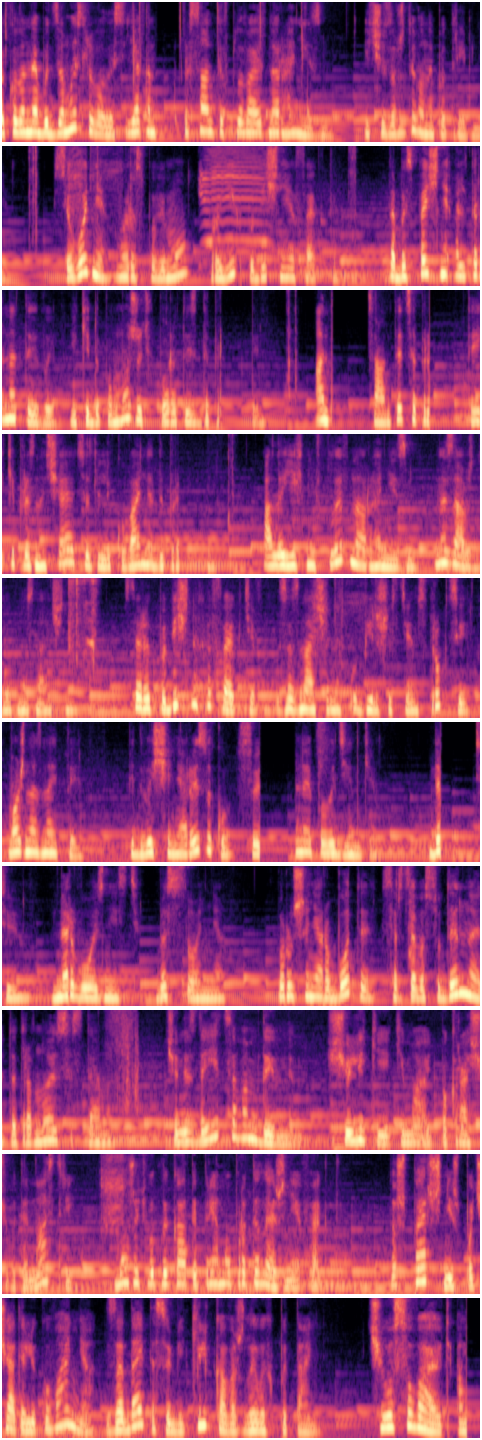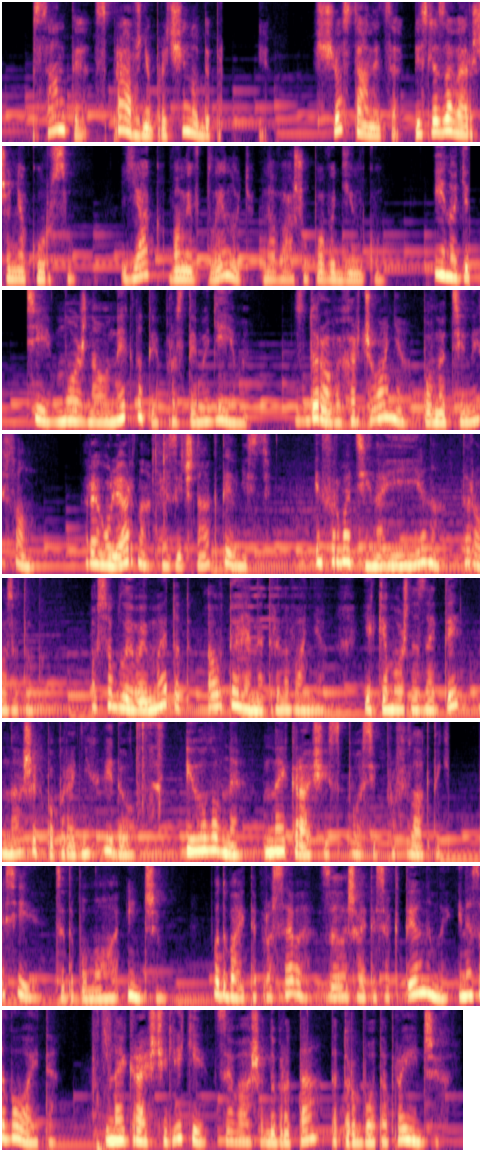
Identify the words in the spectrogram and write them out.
Ви коли-небудь замислювались, як антидепресанти впливають на організм і чи завжди вони потрібні? Сьогодні ми розповімо про їх побічні ефекти та безпечні альтернативи, які допоможуть впоратись з депресією. Антидепресанти це препарати, які призначаються для лікування депресії, але їхній вплив на організм не завжди однозначний. Серед побічних ефектів, зазначених у більшості інструкцій, можна знайти підвищення ризику суїцидальної поведінки, депресію, нервозність, безсоння, порушення роботи серцево-судинної та травної системи, Чи не здається вам дивним, що ліки, які мають покращувати настрій, можуть викликати прямо протилежні ефекти? Тож, перш ніж почати лікування, задайте собі кілька важливих питань: чи усувають антидепресанти справжню причину депресії? Що станеться після завершення курсу? Як вони вплинуть на вашу поведінку? Іноді депресії можна уникнути простими діями: здорове харчування, повноцінний сон, регулярна фізична активність, інформаційна гігієна та розвиток. Особливий метод аутогенне тренування, яке можна знайти в наших попередніх відео. І головне, найкращий спосіб профілактики депресії це допомога іншим. Подбайте про себе, залишайтесь активними і не забувайте. Найкращі ліки це ваша доброта та турбота про інших.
